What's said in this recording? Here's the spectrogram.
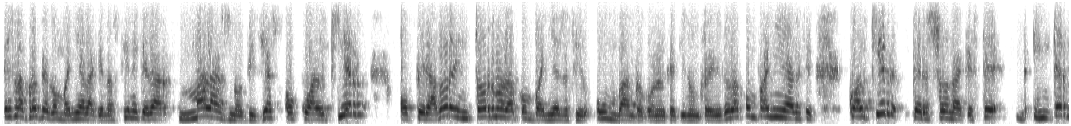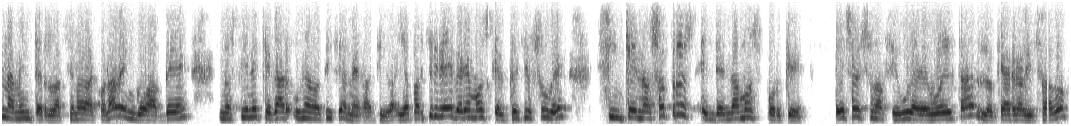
es la propia compañía la que nos tiene que dar malas noticias o cualquier operador en torno a la compañía, es decir, un banco con el que tiene un crédito la compañía, es decir, cualquier persona que esté internamente relacionada con Abengoa B nos tiene que dar una noticia negativa. Y a partir de ahí veremos que el precio sube sin que nosotros entendamos por qué. Eso es una figura de vuelta, lo que ha realizado,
